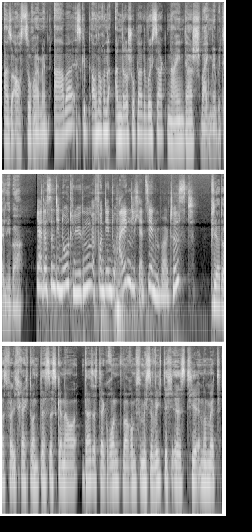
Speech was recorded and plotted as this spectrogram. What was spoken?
also auszuräumen. Aber es gibt auch noch eine andere Schublade, wo ich sage, nein, da schweigen wir bitte lieber. Ja, das sind die Notlügen, von denen du eigentlich erzählen wolltest. Pia, du hast völlig recht und das ist genau, das ist der Grund, warum es für mich so wichtig ist, hier immer mit,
